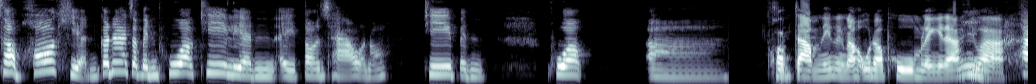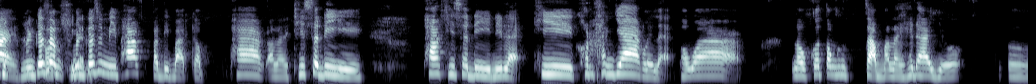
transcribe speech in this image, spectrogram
สอบข้อเขียนก็น่าจะเป็นพวกที่เรียนไอตอนเช้าอะเนาะที่เป็นพวกอ่าความจำนิดนึงนะอุณหภูมิอะไรอย่างเงี้ยนะที่ว่าใช่มันก็จะข้อเขียนมันก็จะมีภาคปฏิบัติกับภาคอะไรทฤษฎี ภาคทฤษฎีนี่แหละ ที่ค่อนข้างยากเลยแหละ เพราะว่าเราก็ต้องจำอะไรให้ได้เยอะ เออ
